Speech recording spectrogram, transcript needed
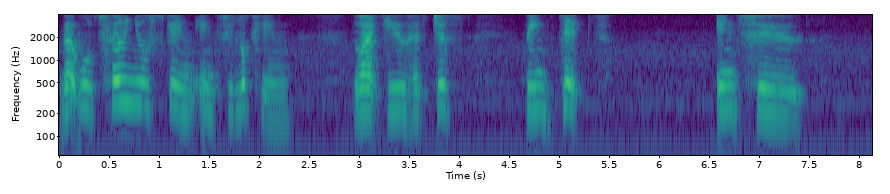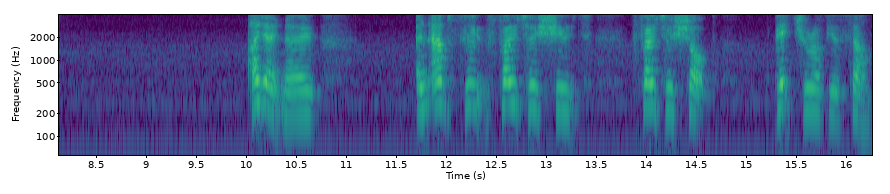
that will turn your skin into looking like you have just been dipped into, I don't know, an absolute photo shoot, Photoshop picture of yourself.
